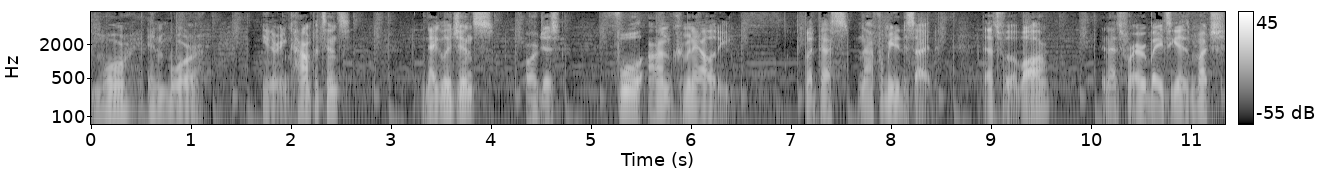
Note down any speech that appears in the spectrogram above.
more and more either incompetence, negligence, or just full on criminality. But that's not for me to decide. That's for the law, and that's for everybody to get as much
